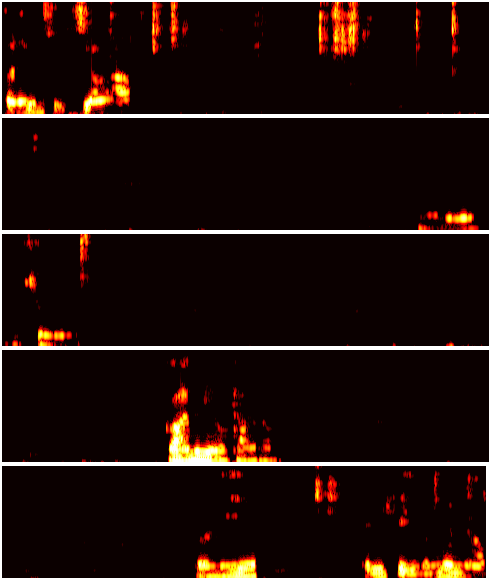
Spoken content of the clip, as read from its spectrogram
ส่วนนี้เป็นสีเขียวครับ ศูนย์ก็ให้มันอยู่ตรงกลางครับตัวนี้เป็นสีน้ำเงินครับ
